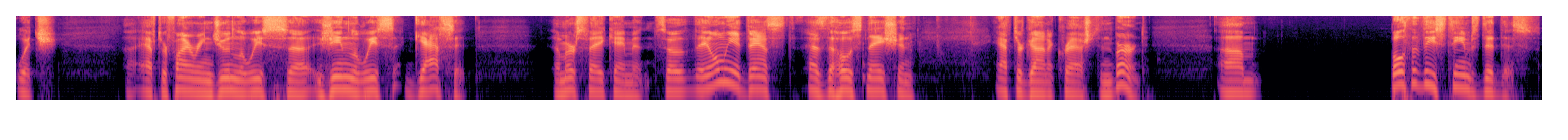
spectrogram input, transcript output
which uh, after firing Jean Louis uh, Jean Louis Gasset, Emerse Faé came in. So they only advanced as the host nation after Ghana crashed and burned. Um, both of these teams did this.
